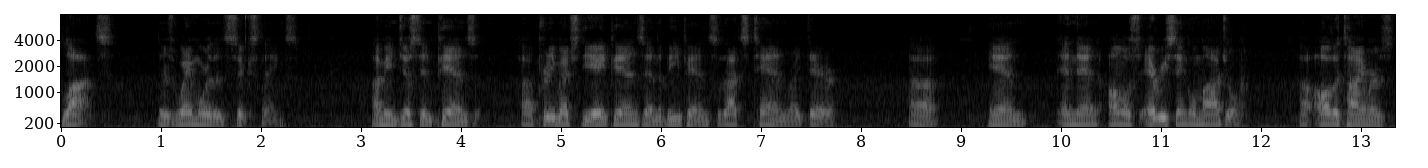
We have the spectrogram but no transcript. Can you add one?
Lots. There's way more than six things. I mean, just in pins, uh, pretty much the A pins and the B pins, so that's 10 right there. Uh, and and then almost every single module, uh, all the timers,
